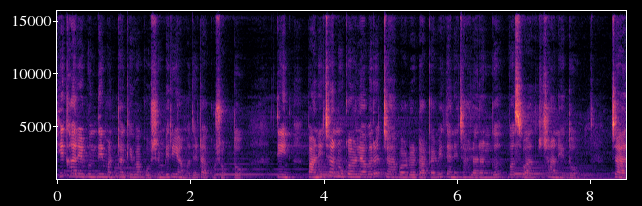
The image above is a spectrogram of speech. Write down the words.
ही खारी बुंदी मठ्ठा किंवा कोशिंबीर यामध्ये टाकू शकतो. तीन पाणी छान उकळल्यावरच चहा पावडर टाकावी. त्याने चहाला रंग व स्वाद छान येतो. चार.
